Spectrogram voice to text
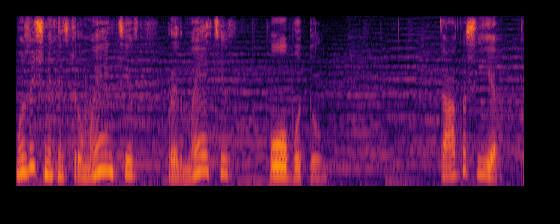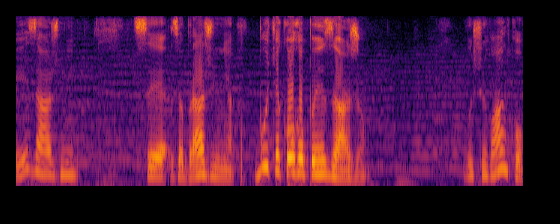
музичних інструментів, предметів, побуту. Також є пейзажні це зображення будь-якого пейзажу. Вишиванку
